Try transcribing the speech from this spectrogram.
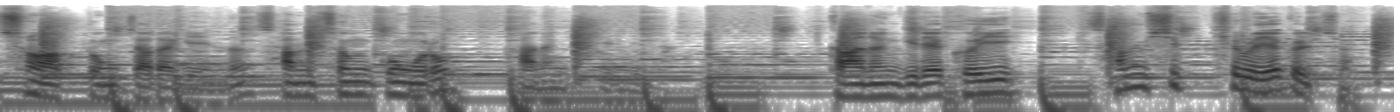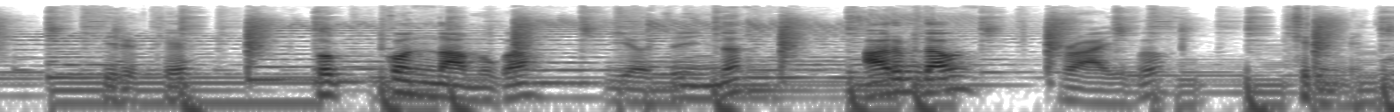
청학동 자락에 있는 삼성궁으로 가는 길입니다. 가는 길에 거의 30km에 걸쳐 이렇게 벚꽃나무가 이어져 있는 아름다운 드라이브 길입니다.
